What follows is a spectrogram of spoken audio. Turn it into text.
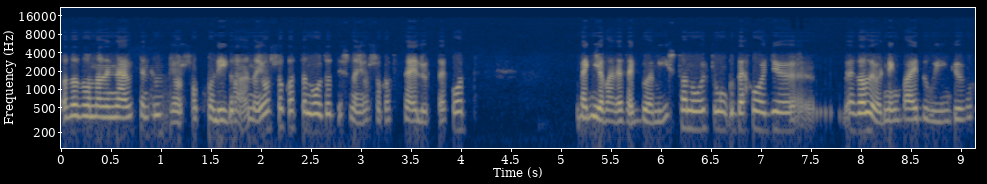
az azonnalinál, szerintem nagyon sok kolléga nagyon sokat tanultott, és nagyon sokat fejlődtek ott, meg nyilván ezekből mi is tanultunk, de hogy ez a learning by doing,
